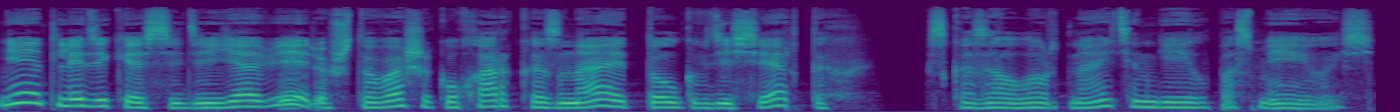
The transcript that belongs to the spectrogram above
«Нет, леди Кэссиди, я верю, что ваша кухарка знает толк в десертах», — сказал лорд Найтингейл, посмеиваясь.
